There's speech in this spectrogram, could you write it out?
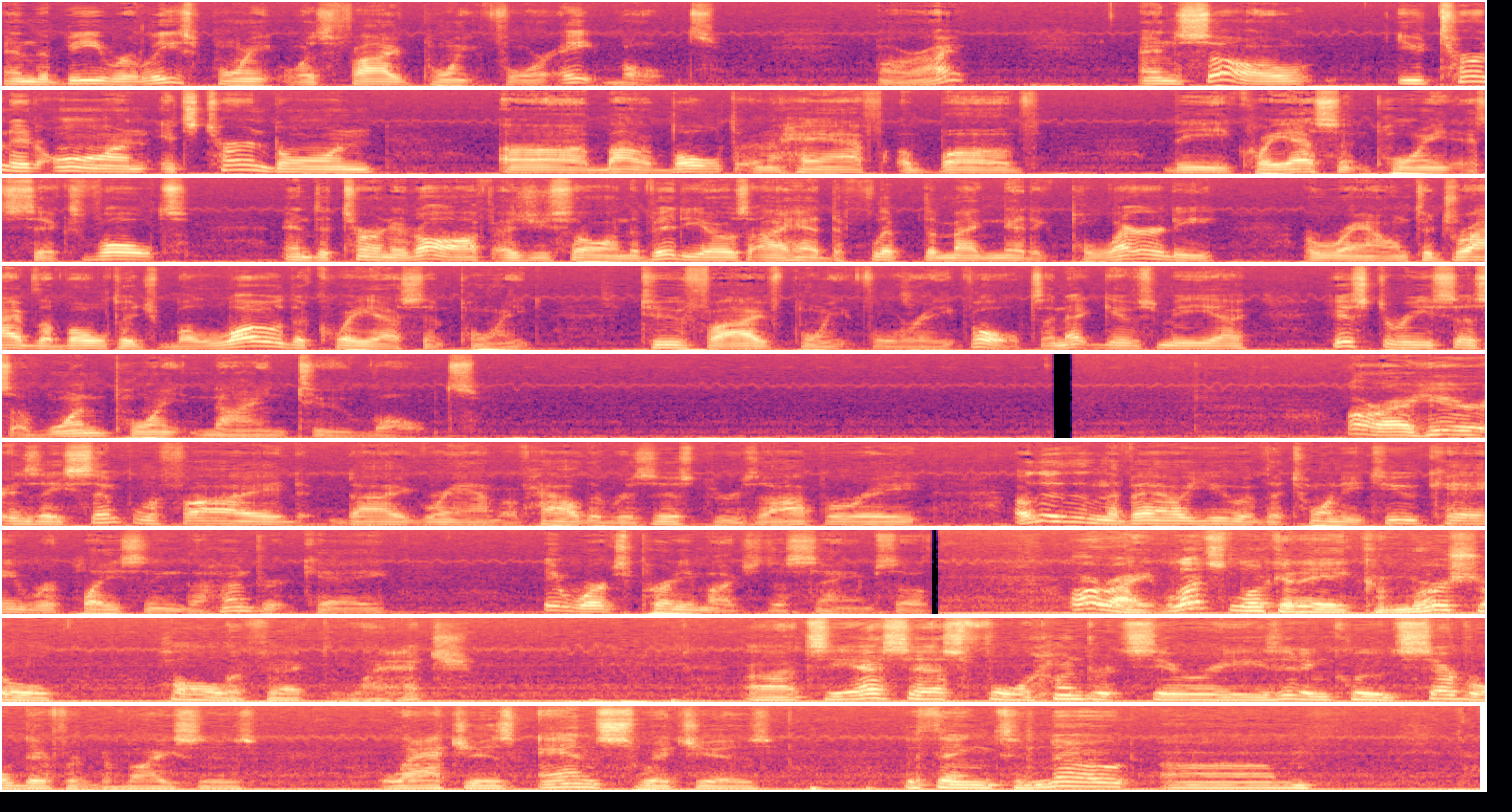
and the B release point was 5.48 volts. All right, and so you turn it on, it's turned on uh, about a volt and a half above the quiescent point at 6 volts. And to turn it off, as you saw in the videos, I had to flip the magnetic polarity around to drive the voltage below the quiescent point to 5.48 volts. And that gives me a hysteresis of 1.92 volts. Alright, here is a simplified diagram of how the resistors operate. Other than the value of the 22K replacing the 100K, it works pretty much the same. So, Alright, let's look at a commercial Hall effect latch. Uh, it's the SS400 series. It includes several different devices, latches, and switches. The thing to note, um,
